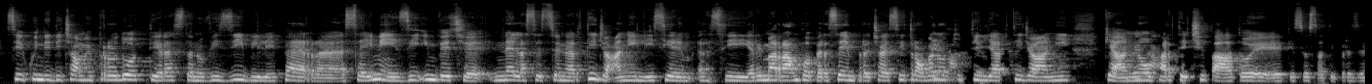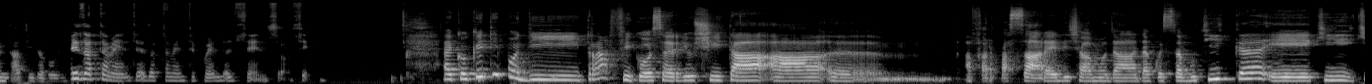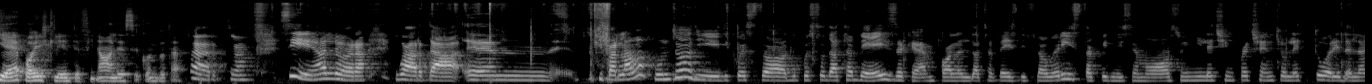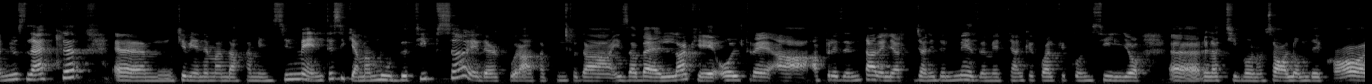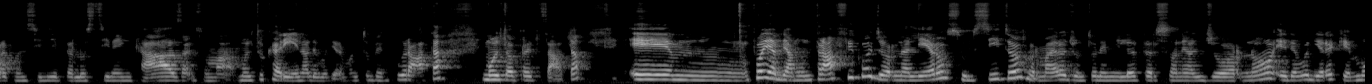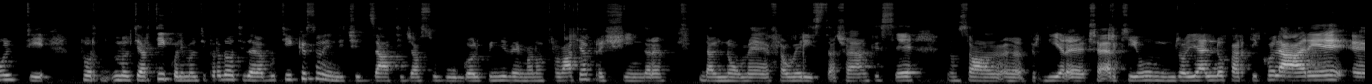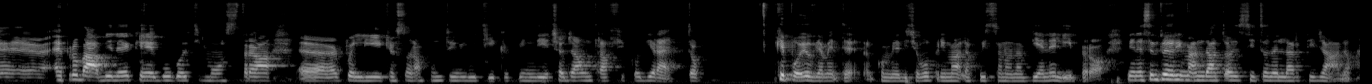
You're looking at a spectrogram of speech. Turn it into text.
Sì, quindi diciamo i prodotti restano visibili per eh, sei mesi, invece nella sezione artigiani lì si, si rimarrà un po' per sempre, cioè si trovano esatto. tutti gli artigiani che hanno esatto. partecipato e che sono stati presentati da voi. Esattamente, esattamente quello è il senso, sì. Ecco, che tipo di traffico sei riuscita a... Ehm a far passare, diciamo, da, da questa boutique e chi, chi, è poi il cliente finale, secondo te? Certo, sì, allora, guarda, ehm, ti parlavo appunto di, di, questo, di, questo, database, che è un po' il database di Flowerista, quindi siamo sui 1500 lettori della newsletter, ehm, che viene mandata mensilmente, si chiama Mood Tips ed è curata appunto da Isabella, che oltre a, a presentare gli artigiani del mese mette anche qualche consiglio eh, relativo relativo, non so, all'home decor, consigli per lo stile in casa, insomma, molto carina, devo dire, molto ben curata, molto apprezzata. E um, poi abbiamo un traffico giornaliero sul sito, ormai ha raggiunto le mille persone al giorno e devo dire che molti molti articoli, molti prodotti della boutique sono indicizzati già su Google, quindi vengono trovati a prescindere dal nome flowerista, cioè anche se, non so, eh, per dire cerchi un gioiello particolare, eh, è probabile che Google ti mostra eh, quelli che sono appunto in boutique, quindi c'è già un traffico diretto che poi ovviamente, come dicevo prima, l'acquisto non avviene lì, però viene sempre rimandato al sito dell'artigiano.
